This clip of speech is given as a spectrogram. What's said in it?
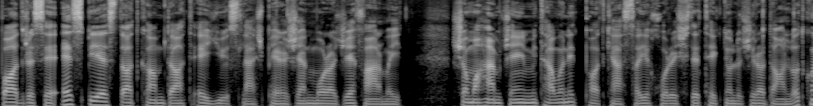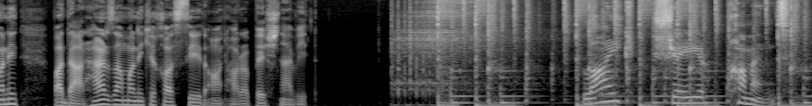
با آدرس sbs.com.au مراجعه فرمایید. شما همچنین می توانید پادکست های خورشت تکنولوژی را دانلود کنید و در هر زمانی که خواستید آنها را بشنوید. like، share، comment.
